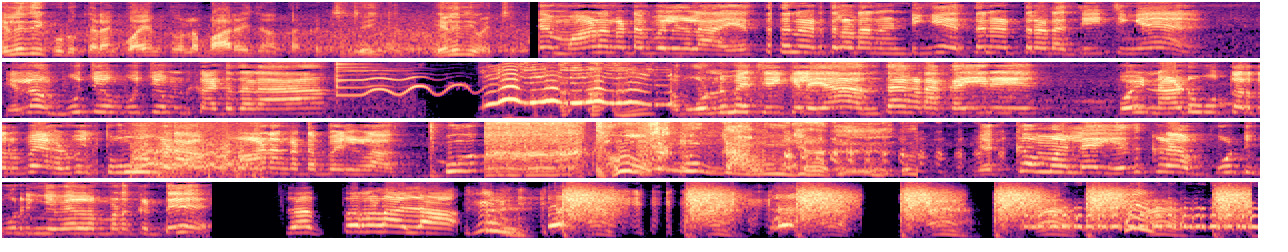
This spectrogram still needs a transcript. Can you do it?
எழுதி கொடுக்குறேன். கோயம்புத்தூர்ல பாரதிய ஜனதா கட்சி ஜெயிக்கும் எழுதி வச்சு. மானங்கட்ட பயல்களா? எத்தனை இடத்துலடா நின்றீங்க? எத்தனை இடத்துலடா ஜெயிச்சீங்க? எல்லாம் பூச்சியம் பூச்சியம் காட்டுதடா. அப்ப ஒண்ணுமே ஜெயிக்கலையா? இந்தாங்கடா கயிறு. போய் நடு உத்தரத்துல போய் அங்க போய் தூங்குங்கடா மானங்கட்ட பயல்களா. வெக்கமா இல்ல எதுக்குடா போட்டி போடுறீங்க வேலை மணக்கட்டு? எத்தனை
